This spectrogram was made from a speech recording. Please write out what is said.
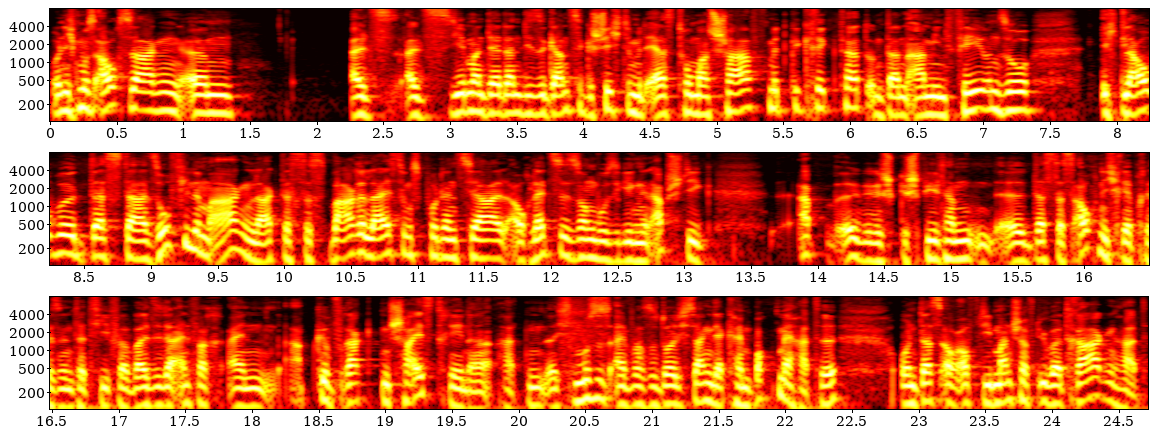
und ich muss auch sagen, ähm, als, als jemand, der dann diese ganze Geschichte mit erst Thomas Schaf mitgekriegt hat und dann Armin Fee und so, ich glaube, dass da so viel im Argen lag, dass das wahre Leistungspotenzial auch letzte Saison, wo sie gegen den Abstieg abgespielt haben, äh, dass das auch nicht repräsentativ war, weil sie da einfach einen abgewrackten Scheißtrainer hatten. Ich muss es einfach so deutlich sagen, der keinen Bock mehr hatte und das auch auf die Mannschaft übertragen hat.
